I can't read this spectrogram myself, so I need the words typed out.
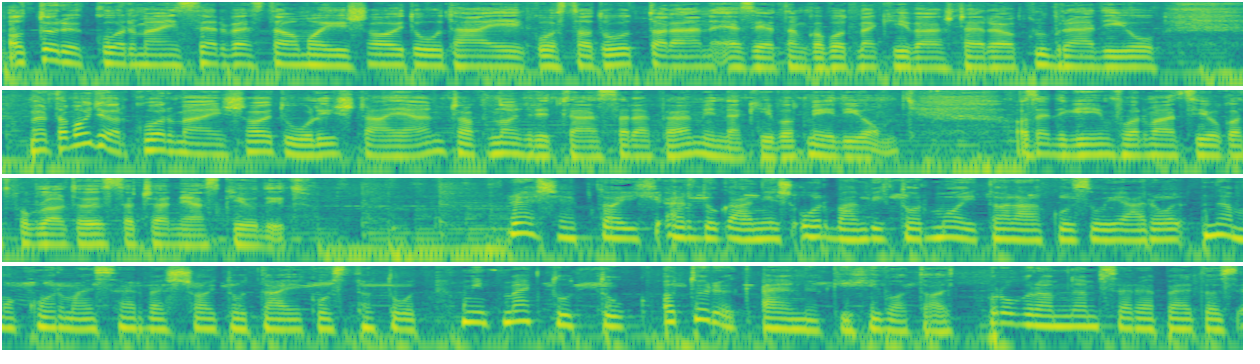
A török kormány szervezte a mai sajtótájékoztatót, talán ezért nem kapott meghívást erre a klubrádió, mert a magyar kormány sajtó listáján csak nagy ritkán szerepel minden hívott médium. Az eddigi információkat foglalta össze Csernyászki Judit. Recep Tayyip Erdogán és Orbán Viktor mai találkozójáról nem a kormány szerves sajtótájékoztatót. Mint megtudtuk, a török elnöki hivatal program nem szerepelt az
